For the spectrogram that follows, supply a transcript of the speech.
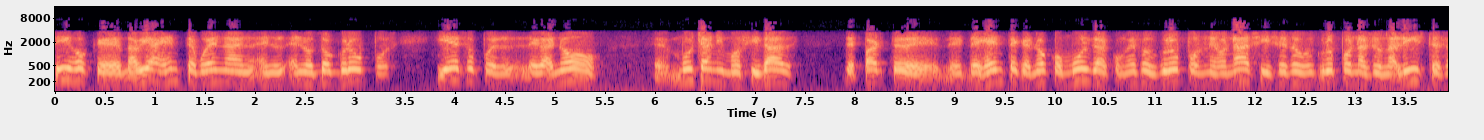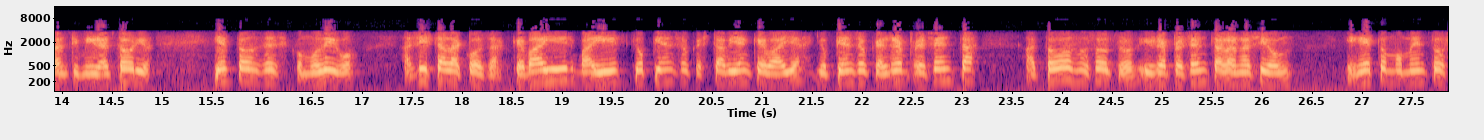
dijo que no había gente buena en, los dos grupos y eso pues le ganó eh, mucha animosidad de parte de, gente que no comulga con esos grupos neonazis, esos grupos nacionalistas, antimigratorios. Y entonces, como digo, así está la cosa, que va a ir, va a ir, yo pienso que está bien que vaya, yo pienso que él representa a todos nosotros y representa a la nación en estos momentos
